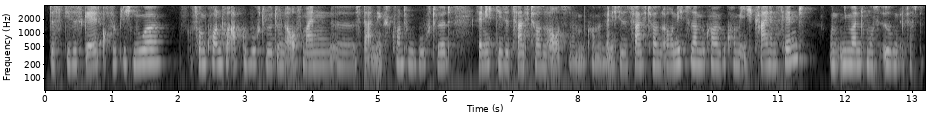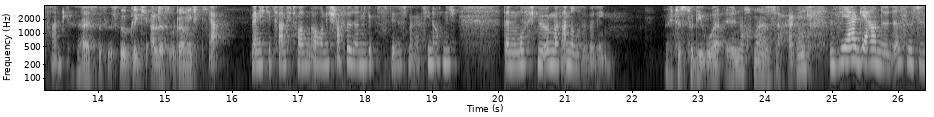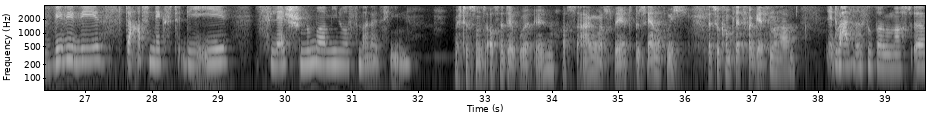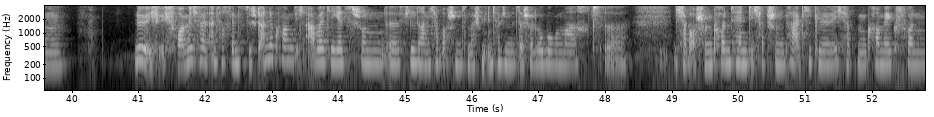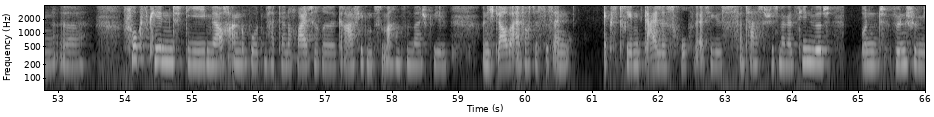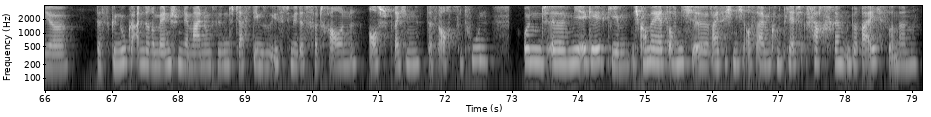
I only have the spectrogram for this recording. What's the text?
dass dieses Geld auch wirklich nur vom Konto abgebucht wird und auf mein äh, Startnext-Konto gebucht wird, wenn ich diese 20.000 Euro zusammenbekomme. Wenn ich diese 20.000 Euro nicht zusammenbekomme, bekomme ich keinen Cent und niemand muss irgendetwas bezahlen. Das heißt, es ist wirklich alles oder nichts. Ja. Wenn ich die 20.000 Euro nicht schaffe, dann gibt es dieses Magazin auch nicht. Dann muss ich mir irgendwas anderes überlegen. Möchtest du die URL nochmal sagen? Sehr gerne. Das ist www.startnext.de slash Nummer minus Magazin. Möchtest du uns außer der URL noch was sagen, was wir jetzt bisher noch nicht, was wir komplett vergessen haben? Du hast das super gemacht. Ähm, nö, ich, ich freue mich halt einfach, wenn es zustande kommt. Ich arbeite jetzt schon äh, viel dran. Ich habe auch schon zum Beispiel ein Interview mit Sascha Lobo gemacht. Äh, ich habe auch schon Content, ich habe schon ein paar Artikel, ich habe einen Comic von äh, Fuchskind, die mir auch angeboten hat, da noch weitere Grafiken zu machen zum Beispiel. Und ich glaube einfach, dass das ein extrem geiles, hochwertiges, fantastisches Magazin wird und wünsche mir, dass genug andere Menschen der Meinung sind, dass dem so ist, mir das Vertrauen aussprechen, das auch zu tun und äh, mir ihr Geld geben. Ich komme ja jetzt auch nicht, äh, weiß ich nicht, aus einem komplett fachfremden Bereich, sondern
